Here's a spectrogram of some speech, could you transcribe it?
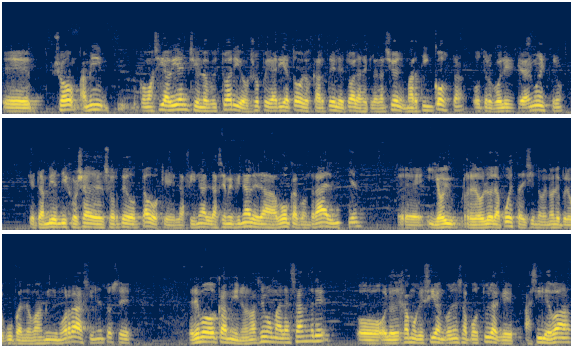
Eh, yo, a mí, como hacía Bianchi en los vestuarios, yo pegaría todos los carteles, todas las declaraciones. Martín Costa, otro colega nuestro, que también dijo ya del sorteo de octavos que la final, la semifinal era Boca contra alguien, eh, y hoy redobló la apuesta diciendo que no le preocupa en lo más mínimo Racing. Entonces, tenemos dos caminos, nos hacemos mala sangre o, o lo dejamos que sigan con esa postura que así les va,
